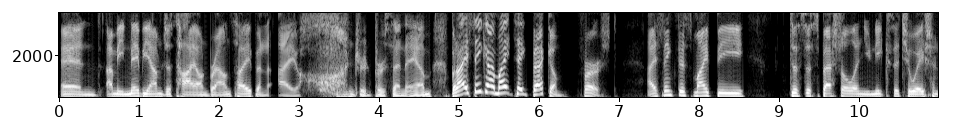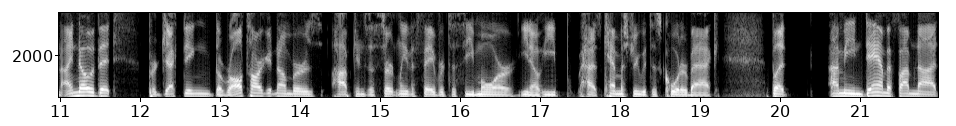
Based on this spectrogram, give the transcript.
And I mean, maybe I'm just high on Brown's hype, and I 100% am. But I think I might take Beckham first. I think this might be just a special and unique situation. I know that projecting the raw target numbers, Hopkins is certainly the favorite to see more. You know, he has chemistry with his quarterback. But I mean, damn if I'm not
